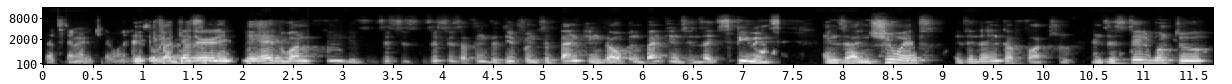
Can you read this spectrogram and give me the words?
that's the message I want to. If I just may, may add one thing, is this is this is I think the difference. The banking, the open banking is the experience, and the insurance is in the infrastructure, and they still want to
